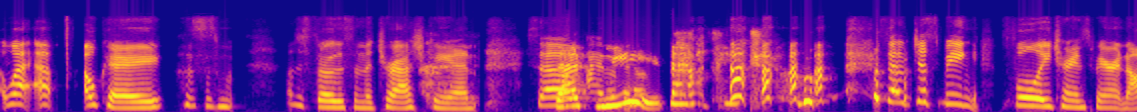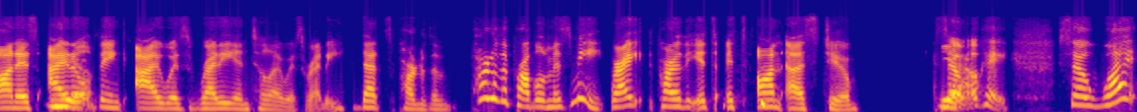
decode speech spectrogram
What? Uh, okay, this is I'll just throw this in the trash can. So that's me. That's me so just being fully transparent and honest, I don't think I was ready until I was ready. That's part of the part of the problem is me, right? Part of the it's it's on us too. So yeah. okay. So what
